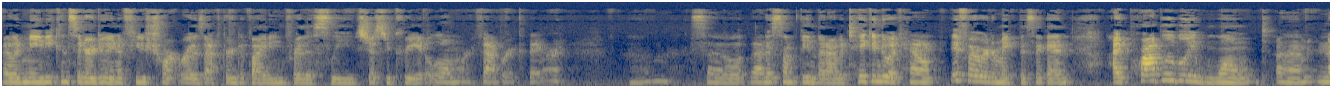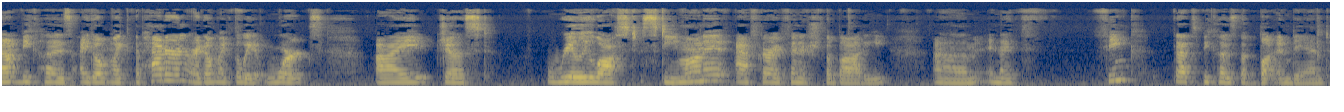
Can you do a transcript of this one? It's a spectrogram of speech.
I would maybe consider doing a few short rows after dividing for the sleeves just to create a little more fabric there. Um, so that is something that I would take into account if I were to make this again. I probably won't, um, not because I don't like the pattern or I don't like the way it works. I just really lost steam on it after I finished the body. Um, and I th think that's because the button band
